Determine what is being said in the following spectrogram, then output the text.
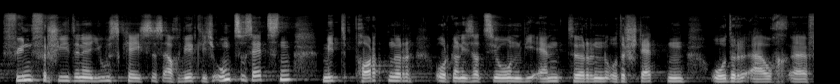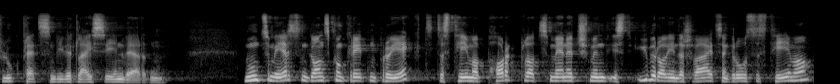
fünf verschiedene Use Cases auch wirklich umzusetzen mit Partnerorganisationen wie M Ämtern oder Städten oder auch äh, Flugplätzen, wie wir gleich sehen werden. Nun zum ersten ganz konkreten Projekt. Das Thema Parkplatzmanagement ist überall in der Schweiz ein großes Thema.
